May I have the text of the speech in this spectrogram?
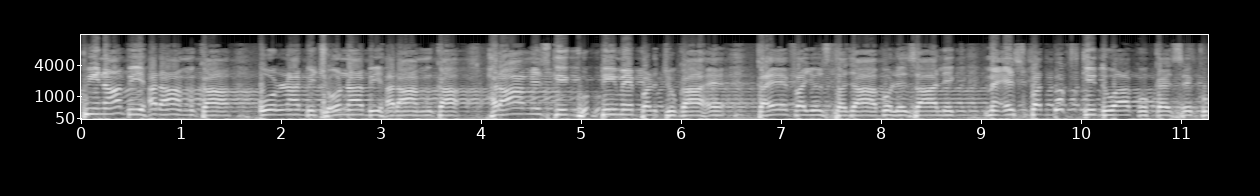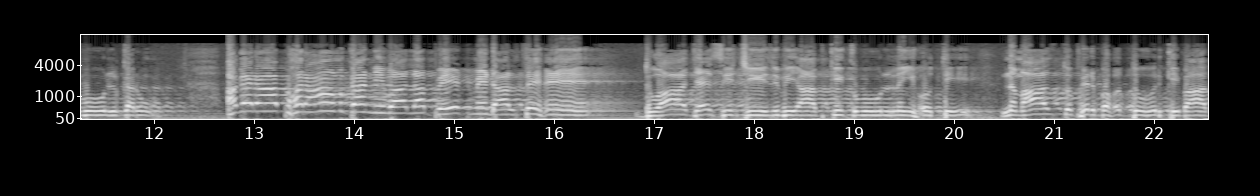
پینا بھی حرام کا اوڑنا بچھونا بھی حرام کا۔ حرام اس کی گھٹی میں پڑ چکا ہے۔ کیف یستجاب لذالک؟ میں اس بدبخت کی دعا کو کیسے قبول کروں؟ اگر آپ حرام کا نوالا پیٹ میں ڈالتے ہیں، دعا جیسی چیز بھی آپ کی قبول نہیں ہوتی۔ نماز تو پھر بہت دور کی بات۔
